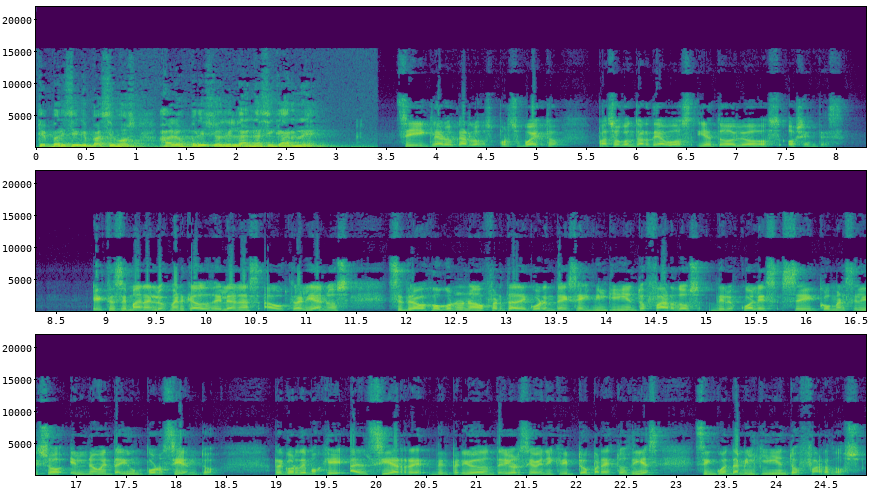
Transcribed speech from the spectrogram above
¿te parece que pasemos a los precios de lanas y carne? Sí, claro, Carlos, por supuesto. Paso a contarte a vos y a todos los oyentes. Esta semana en los mercados de lanas australianos se trabajó con una oferta de 46.500 fardos, de los cuales se comercializó el 91%. Recordemos que al cierre del periodo anterior se habían inscrito para estos días 50.500 fardos.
